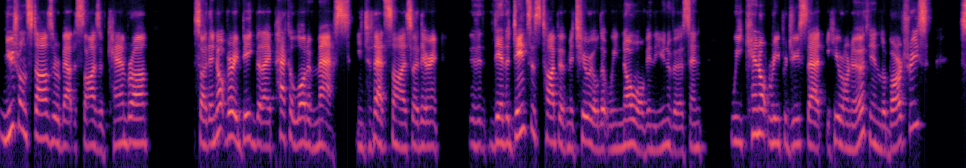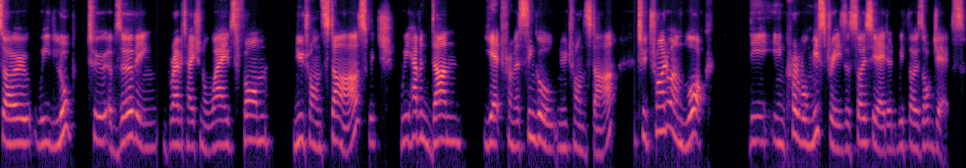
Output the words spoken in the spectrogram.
Neutron stars are about the size of Canberra. So they're not very big, but they pack a lot of mass into that size. So they're they're the densest type of material that we know of in the universe. And we cannot reproduce that here on Earth in laboratories. So we look to observing gravitational waves from neutron stars, which we haven't done yet from a single neutron star to try to unlock the incredible mysteries associated with those objects.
